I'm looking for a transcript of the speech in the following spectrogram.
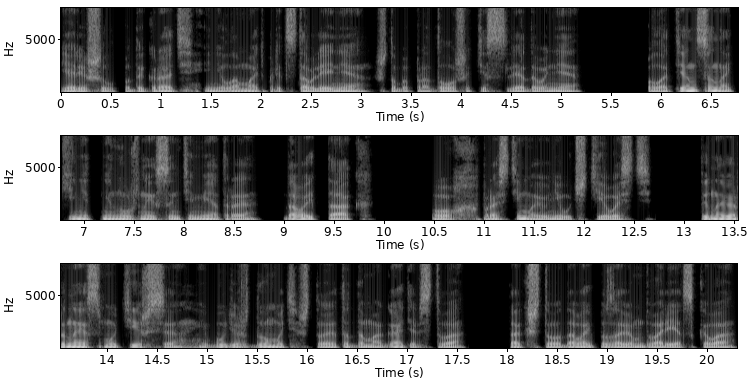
Я решил подыграть и не ломать представление, чтобы продолжить исследование. Полотенце накинет ненужные сантиметры. Давай так. Ох, прости мою неучтивость. Ты, наверное, смутишься и будешь думать, что это домогательство. Так что давай позовем Дворецкого.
